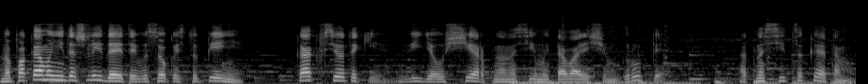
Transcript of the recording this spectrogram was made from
Но пока мы не дошли до этой высокой ступени, как все-таки, видя ущерб, наносимый товарищем в группе, относиться к этому?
